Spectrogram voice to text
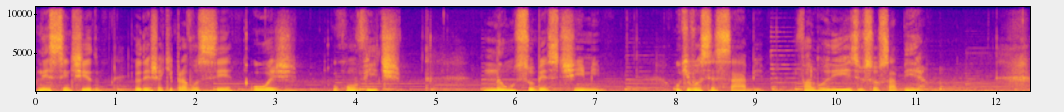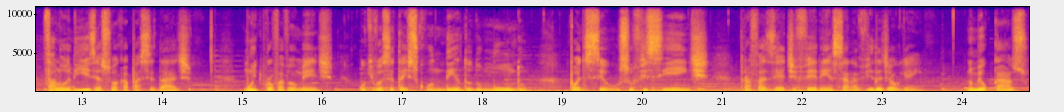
Nesse sentido, eu deixo aqui para você hoje o convite. Não subestime o que você sabe. Valorize o seu saber. Valorize a sua capacidade. Muito provavelmente, o que você está escondendo do mundo pode ser o suficiente para fazer a diferença na vida de alguém. No meu caso,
